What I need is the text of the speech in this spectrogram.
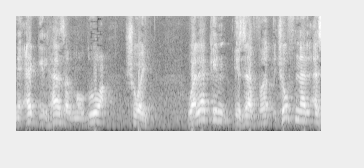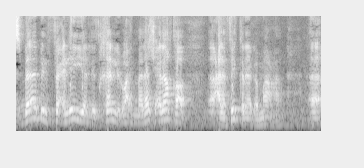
نأجل هذا الموضوع شوية. ولكن إذا ف- شفنا الأسباب الفعلية اللي تخلي الواحد ملهاش علاقة على فكرة يا جماعة آه،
